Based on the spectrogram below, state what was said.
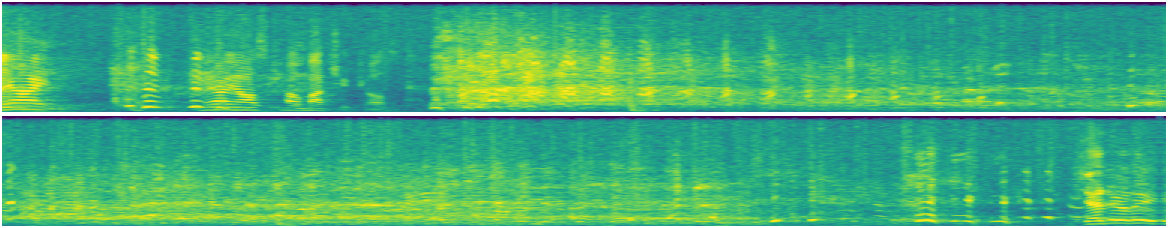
May I, may I ask how much it costs? Generally,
